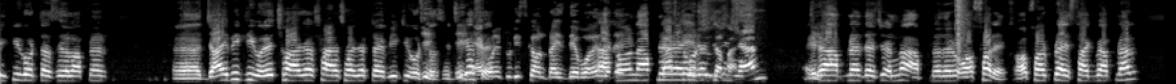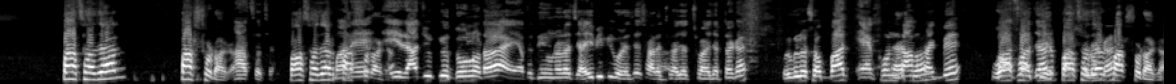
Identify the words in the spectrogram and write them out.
বিক্রি করতেছি হলো আপনার যাই বিক্রি করে ছয় হাজার সাড়ে ছয় হাজার টাকা বিক্রি করতেছে ঠিক আছে? একটু ডিসকাউন্ট প্রাইস দিয়ে বলেন এখন আপনারা। নেন এটা আপনাদের জন্য আপনাদের অফারে অফার প্রাইস থাকবে আপনার পাঁচ হাজার পাঁচশো টাকা। আচ্ছা আচ্ছা। পাঁচ হাজার মানে পাঁচশো টাকা। এই রাজকীয় দোলনাটা এতদিন ওনারা যাই বিক্রি করেছে সাড়ে ছয় হাজার ছয় হাজার টাকা ওইগুলো সব বাদ। এখন দাম থাকবে টাকা।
